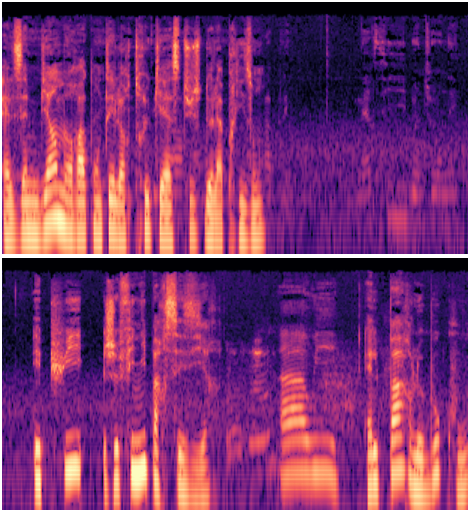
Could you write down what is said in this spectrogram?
Elles aiment bien me raconter leurs trucs et astuces de la prison. Et puis, je finis par saisir. Ah oui. Elles parlent beaucoup,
